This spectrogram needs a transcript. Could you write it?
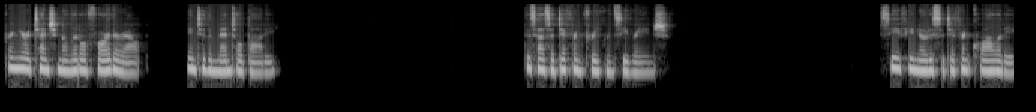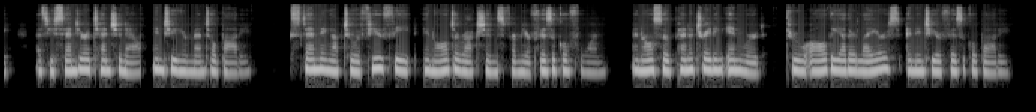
Bring your attention a little farther out into the mental body. This has a different frequency range. See if you notice a different quality as you send your attention out into your mental body, extending up to a few feet in all directions from your physical form, and also penetrating inward through all the other layers and into your physical body.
